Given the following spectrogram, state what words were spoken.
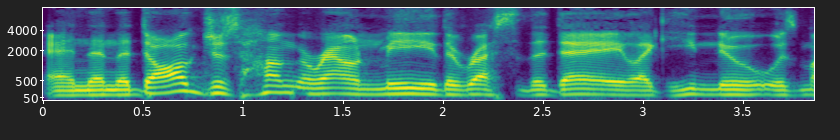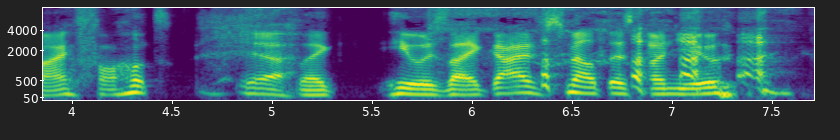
And then the dog just hung around me the rest of the day like he knew it was my fault. Yeah. Like he was like i've smelt this on you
